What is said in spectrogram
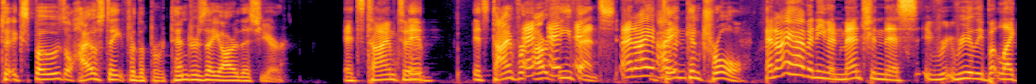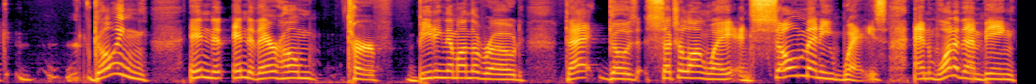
to expose Ohio State for the pretenders they are this year. It's time to. It, it's time for And- our and- defense and I to take haven't- control. and I haven't even mentioned this r- really, but like going into into their home turf, beating them on the road, that goes such a long way in so many ways. And one of them being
